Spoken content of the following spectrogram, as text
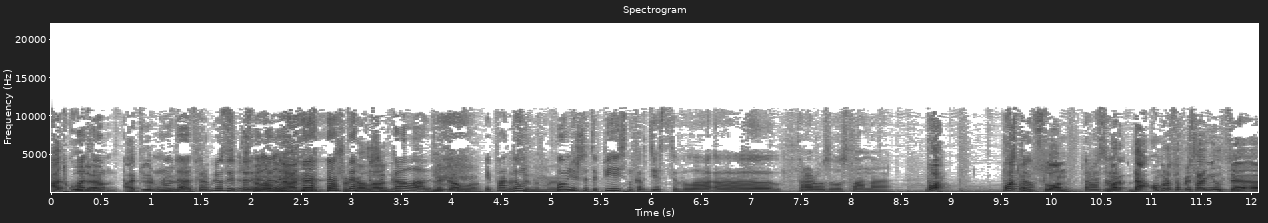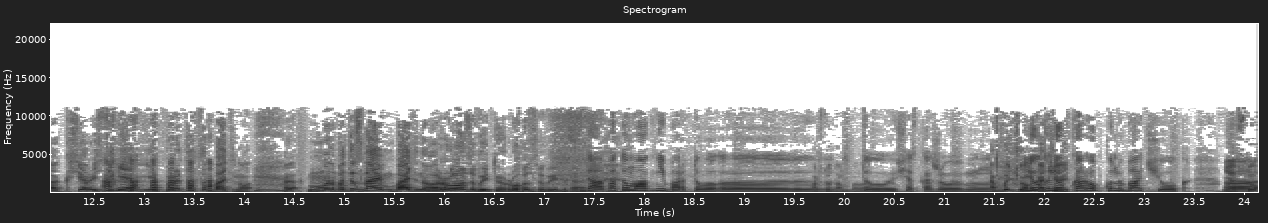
Откуда? Потом- От верблюда. Ну да, от верблюда это... Что вам надо? Да, Шоколада. шоколад. Для кого? И потом, помнишь, эта песенка в детстве была э, про розового слона? Во! Вот Что? он, слон. Розовый? Да, он просто прислонился э, к серой стене и превратился в Батиного. Э, Мы бы ты знаем Батиного, розовый ты, розовый. да. Потом у Агнии Барто. э, А что там было? сейчас скажу. бычок лег, в коробку на бачок. Нет, А, да,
